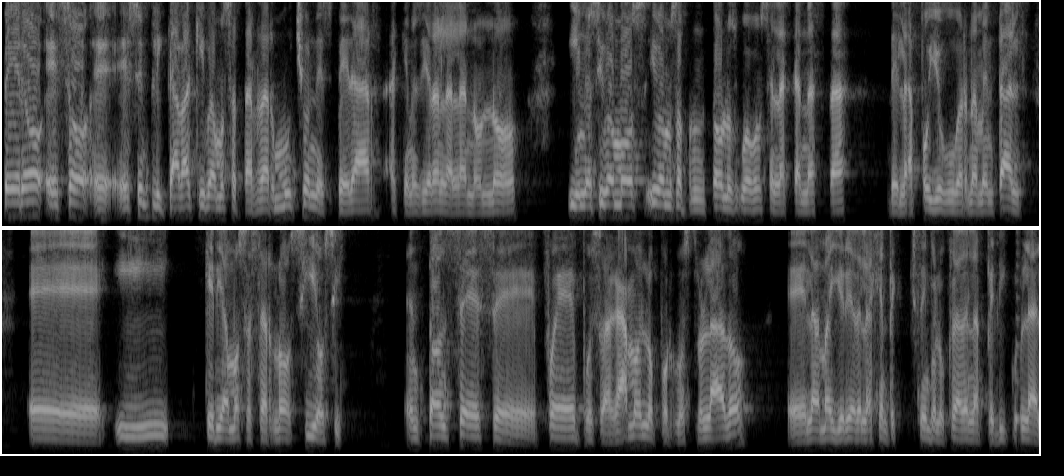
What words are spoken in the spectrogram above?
pero eso, eh, eso implicaba que íbamos a tardar mucho en esperar a que nos dieran la lana o no, y nos íbamos, íbamos a poner todos los huevos en la canasta del apoyo gubernamental, eh, y queríamos hacerlo sí o sí. Entonces eh, fue, pues hagámoslo por nuestro lado. La mayoría de la gente que está involucrada en la película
